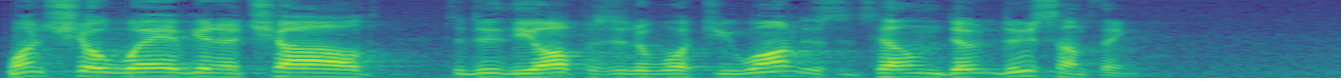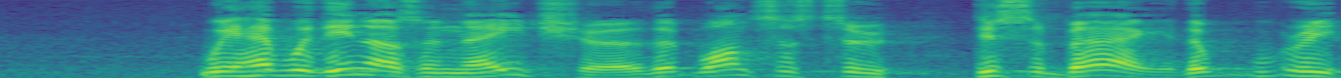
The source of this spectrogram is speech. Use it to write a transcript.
One sure way of getting a child to do the opposite of what you want is to tell them don't do something. We have within us a nature that wants us to disobey, that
